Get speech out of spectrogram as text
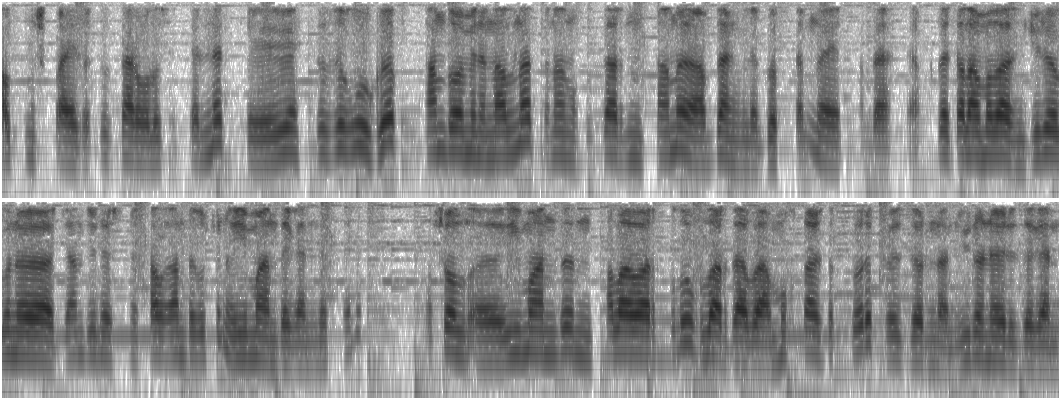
Алтымыш пайызы кыздар болуп эсептелинет. Себеби кызыгуу көп тандоо менен алынат. Анан кыздардын саны абдан эле көп да мындай айтканда. Кудай таала алардын жүрөгүнө жан дүйнөсүнө салгандыгы үчүн ыйман деген нерсени. Ошол э, ыймандын талабы аркылуу булар дагы баягы муктаждык көрүп өздөрүнөн үйрөнөлү деген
